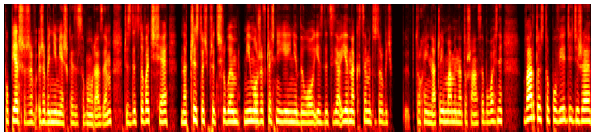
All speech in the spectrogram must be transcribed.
Po pierwsze, żeby nie mieszkać ze sobą razem, czy zdecydować się na czystość przed ślubem, mimo że wcześniej jej nie było, jest decyzja, jednak chcemy to zrobić y, trochę inaczej, mamy na to szansę, bo właśnie warto jest to powiedzieć, że,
